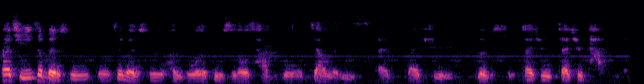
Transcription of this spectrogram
那其实这本书，我这本书很多的故事都差不多这样的意思，再再去论述，再去再去谈的。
